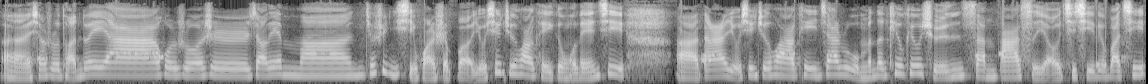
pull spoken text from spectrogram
呃销售团队呀，或者说是教练嘛，就是你喜欢什么，有兴趣的话可以跟我联系啊。当然有兴趣的话可以加入我们的 QQ 群三八四幺七七六八七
